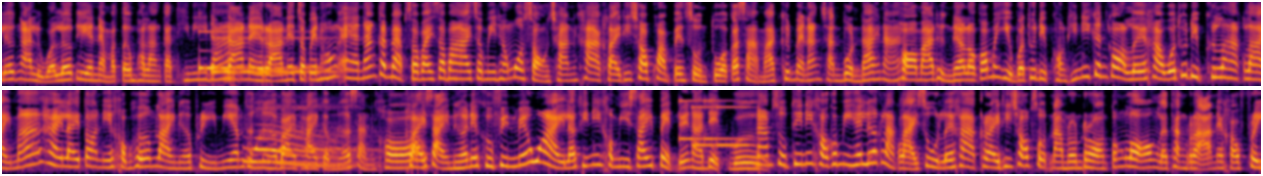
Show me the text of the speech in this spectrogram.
เลิกงานหรือว่าเลิกเรียนเนี่ยมาเติมพลังกันที่นี่ได้ด้านในร้านเนี่ยจะเป็นห้องแอร์นั่งกันแบบสบายๆจะมีทั้งหมด 2 ชั้นค่ะ ใครที่ชอบความเป็นส่วนตัวก็สามารถขึ้นไปนั่งชั้นบนได้นะ พอมาถึงเนี่ยเราก็มาหยิบวัตถุดิบของที่นี่กันก่อนเลยค่ะวัตถุดิบคือหลากหลายมากไฮไลท์ตอนนี้เขาเพิ่มลายเนื้อพรีเมียมทั้งเนื้อบายพายกับเนื้อสันคอใครใส่เนื้อเนี่ยคือฟินไม่ไหว แล้วที่นี่เขามีไส้เป็ดด้วยนะเด็ดเวอร์น้ำซุปที่นี่เขาก็มีให้เลือกหลากหลายสูตรเลยค่ะ ใครที่ชอบสดน้ำร้อนๆต้องลอง และทางร้านเนี่ยเขาฟรี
